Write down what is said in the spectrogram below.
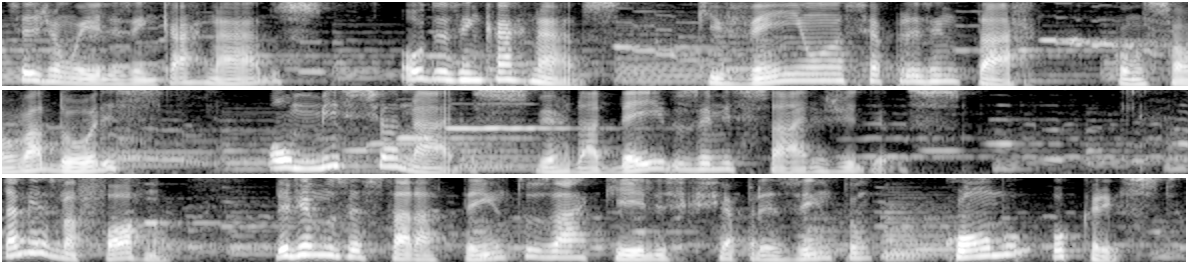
sejam eles encarnados ou desencarnados, que venham a se apresentar como salvadores ou missionários, verdadeiros emissários de Deus. Da mesma forma, devemos estar atentos àqueles que se apresentam como o Cristo.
